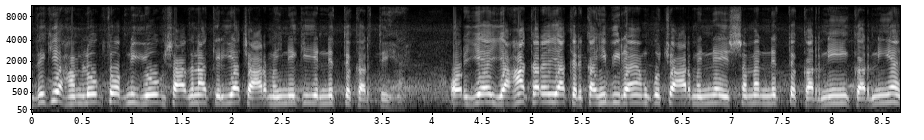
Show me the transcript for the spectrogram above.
देखिए हम लोग तो अपनी योग साधना क्रिया चार महीने की ये नित्य करते हैं। और ये यहाँ करें या फिर कहीं भी रहें हमको चार महीने इस समय नित्य करनी ही करनी है।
